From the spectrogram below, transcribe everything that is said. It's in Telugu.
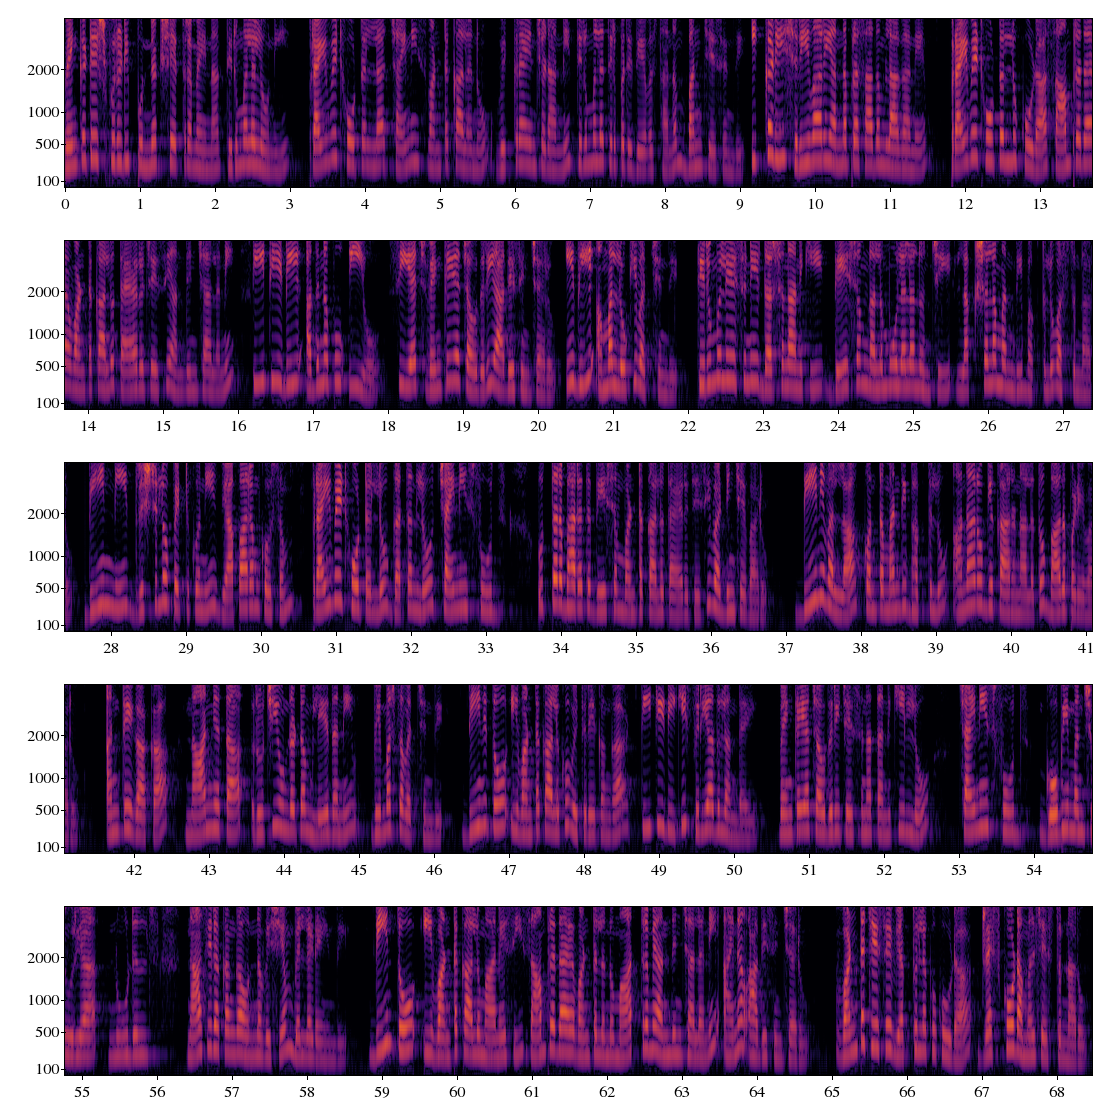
వెంకటేశ్వరుడి పుణ్యక్షేత్రమైన తిరుమలలోని ప్రైవేట్ హోటళ్ళ చైనీస్ వంటకాలను విక్రయించడాన్ని తిరుమల తిరుపతి దేవస్థానం బంద్ చేసింది. ఇక్కడి శ్రీవారి అన్నప్రసాదం లాగానే ప్రైవేట్ హోటళ్ళు కూడా సాంప్రదాయ వంటకాలు తయారు చేసి అందించాలని టీటీడీ అదనపు ఈఓ సిహెచ్ వెంకయ్య చౌదరి ఆదేశించారు. ఇది అమల్లోకి వచ్చింది. తిరుమలేశుని దర్శనానికి దేశం నలుమూలల నుంచి లక్షల మంది భక్తులు వస్తున్నారు. దీన్ని దృష్టిలో పెట్టుకుని వ్యాపారం కోసం ప్రైవేట్ హోటళ్ళు గతంలో చైనీస్ ఫుడ్స్ ఉత్తర భారతదేశం వంటకాలు తయారు చేసి వడ్డించేవారు. దీనివల్ల కొంతమంది భక్తులు అనారోగ్య కారణాలతో బాధపడేవారు. అంతేగాక నాణ్యత రుచి ఉండటం లేదని విమర్శ వచ్చింది. దీనితో ఈ వంటకాలకు వ్యతిరేకంగా టీటీడీకి ఫిర్యాదులు అందాయి. వెంకయ్య చౌదరి చేసిన తనిఖీల్లో Chinese foods gobi manchuria noodles నాసిరకంగా ఉన్న విషయం వెల్లడైంది. దీంతో ఈ వంటకాలు మానేసి సాంప్రదాయ వంటలను మాత్రమే అందించాలని ఆయన ఆదేశించారు. వంట చేసే వ్యక్తులకు కూడా డ్రెస్ కోడ్ అమలు చేస్తున్నారు.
